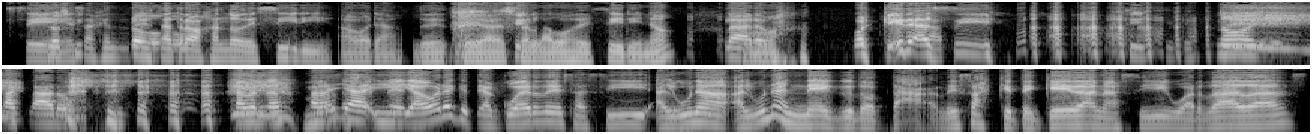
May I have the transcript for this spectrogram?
Sí, esa gente está trabajando de Siri ahora, debe de hacer la voz de Siri, ¿no? Claro. Porque era así. Sí, sí. No, está claro. La verdad, Maya, y ahora que te acuerdes así, alguna, alguna anécdota de esas que te quedan así guardadas,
